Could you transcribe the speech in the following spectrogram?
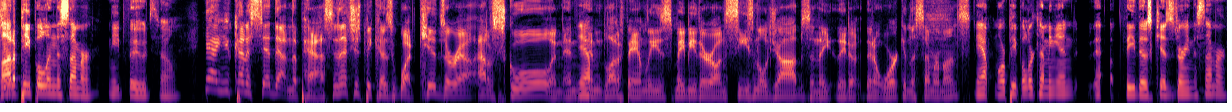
A lot of people in the summer need food, so Yeah, you kind of said that in the past, and that's just because what kids are out of school, and and, Yep. and a lot of families maybe they're on seasonal jobs and they they don't they don't work in the summer months. yep, more people are coming in feed those kids during the summer.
